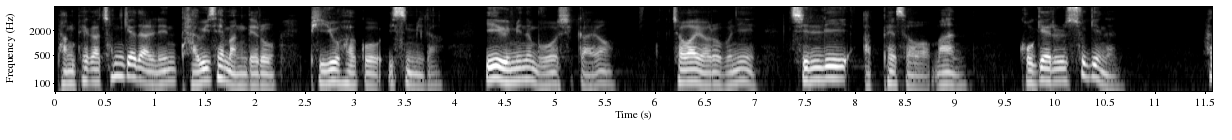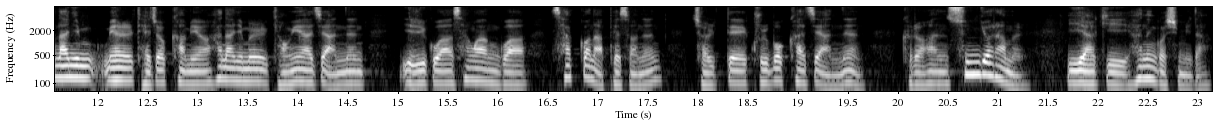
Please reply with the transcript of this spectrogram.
방패가 천 개 달린 다윗의 망대로 비유하고 있습니다. 이 의미는 무엇일까요? 저와 여러분이 진리 앞에서만 고개를 숙이는 하나님을 대적하며 하나님을 경외하지 않는 일과 상황과 사건 앞에서는 절대 굴복하지 않는 그러한 순결함을 이야기하는 것입니다.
